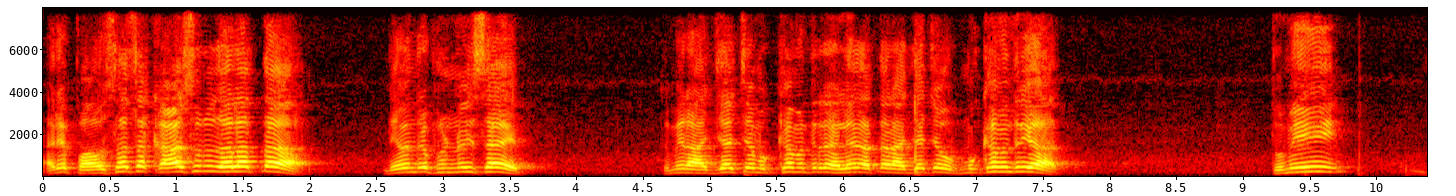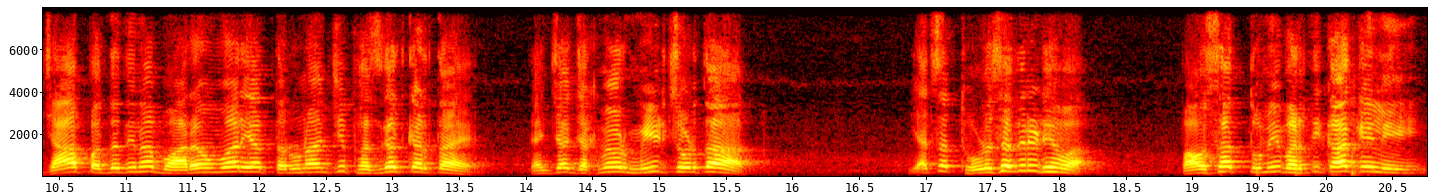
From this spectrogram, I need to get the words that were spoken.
अरे पावसाचा काळ सुरू झाला आता देवेंद्र फडणवीस साहेब तुम्ही राज्याचे मुख्यमंत्री राहिले आता राज्याचे उपमुख्यमंत्री आहात. तुम्ही ज्या पद्धतीनं वारंवार या तरुणांची फसगत करताय त्यांच्या जखमेवर मीठ सोडतात याचं थोडंसं तरी ठेवा. पावसात तुम्ही भरती का केली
